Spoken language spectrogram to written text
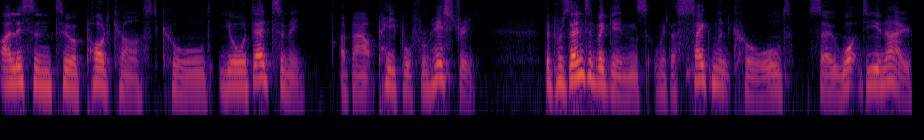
I listened to a podcast called You're Dead to Me about people from history. The presenter begins with a segment called So What Do You Know?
